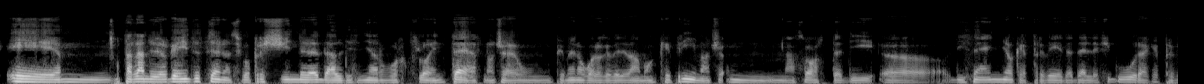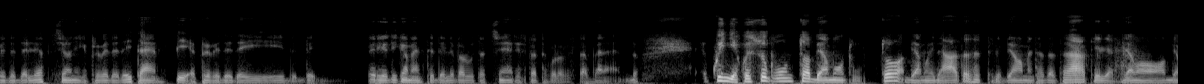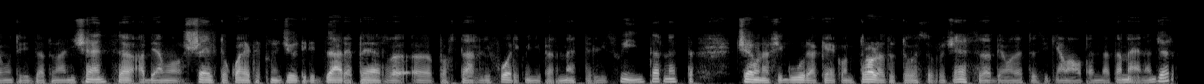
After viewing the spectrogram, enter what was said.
E um, parlando di organizzazione non si può prescindere dal disegnare un workflow interno, cioè un, più o meno quello che vedevamo anche prima, cioè un, una sorta di uh, disegno che prevede delle figure, che prevede delle azioni, che prevede dei tempi e prevede dei, dei, periodicamente delle valutazioni rispetto a quello che sta avvenendo. Quindi a questo punto abbiamo tutto, abbiamo i dataset, li abbiamo metadatati, li abbiamo, abbiamo utilizzato una licenza, abbiamo scelto quale tecnologia utilizzare per eh, portarli fuori, quindi per metterli su internet, c'è una figura che controlla tutto questo processo, l'abbiamo detto si chiama Open Data Manager,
